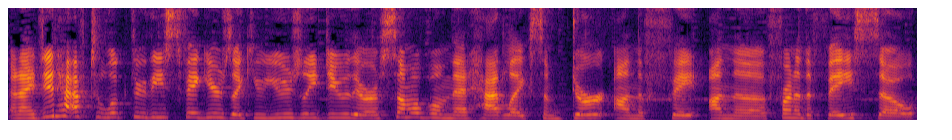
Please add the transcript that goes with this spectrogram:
And I did have to look through these figures like you usually do. There are some of them that had like some dirt on the fa on the front of the face, so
